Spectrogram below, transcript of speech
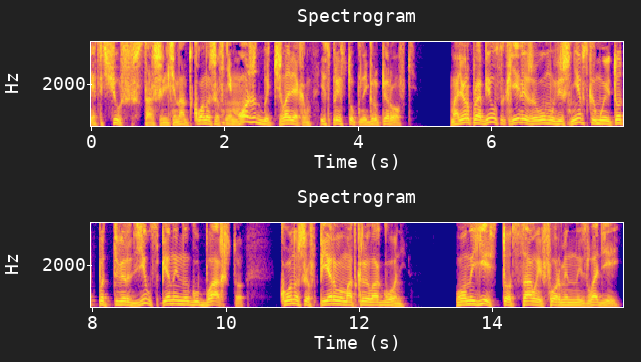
это чушь. Старший лейтенант Конышев не может быть человеком из преступной группировки. Майор пробился к еле живому Вишневскому, и тот подтвердил с пеной на губах, что Конышев первым открыл огонь. Он и есть тот самый форменный злодей.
